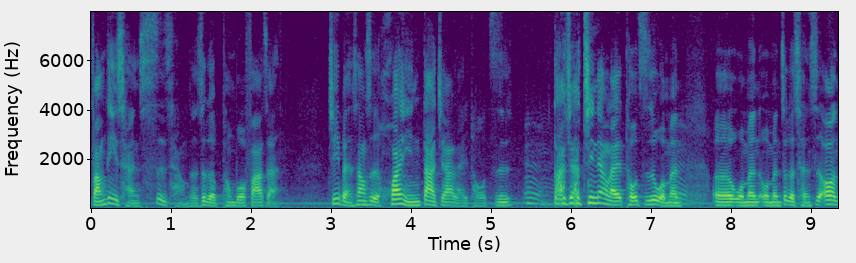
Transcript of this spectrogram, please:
房地产市场的这个蓬勃发展，基本上是欢迎大家来投资。嗯，大家尽量来投资我们，呃，我们我们这个城市哦，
